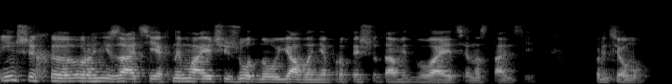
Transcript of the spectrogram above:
інших е, організаціях, не маючи жодного уявлення про те, що там відбувається на станції. При цьому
